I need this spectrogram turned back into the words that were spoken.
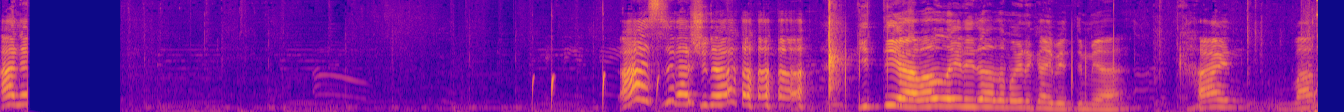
Anne. Aa sıra şuna. Gitti ya vallahi dedi adam oyunu kaybettim ya. Kind what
